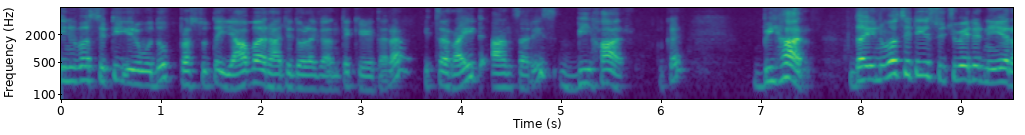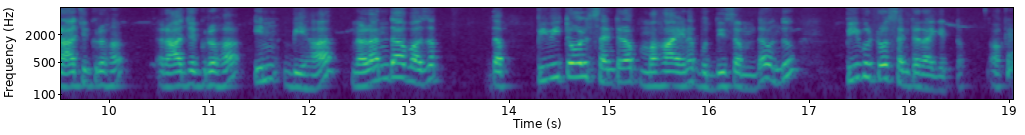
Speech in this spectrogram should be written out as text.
ಯೂನಿವರ್ಸಿಟಿ ಇರುವುದು ಪ್ರಸ್ತುತ ಯಾವ ರಾಜ್ಯದೊಳಗೆ ಅಂತ ಕೇಳ್ತಾರ? It's a right answer is Bihar okay Bihar the university is situated near Rajagriha Rajagriha in Bihar Nalanda was a the pivotal centre of Mahayana ಬುದ್ಧಿಸಮ್ದ ಒಂದು ಪಿವಿಟೋಲ್ ಸೆಂಟರ್ ಆಗಿತ್ತು. ಓಕೆ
